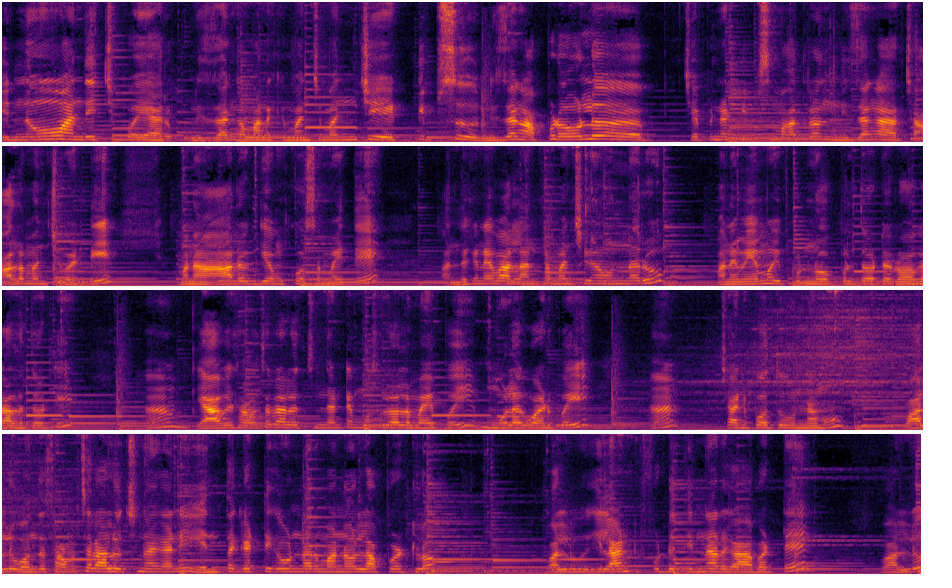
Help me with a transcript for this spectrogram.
ఎన్నో అందించిపోయారు. నిజంగా మనకి మంచి మంచి టిప్స్. నిజంగా అప్పుడోళ్ళు వాళ్ళు చెప్పిన టిప్స్ మాత్రం నిజంగా చాలా మంచివండి. మన ఆరోగ్యం కోసం అయితే అందుకనే వాళ్ళు అంత మంచిగా ఉన్నారు. మనమేమో ఇప్పుడు నొప్పులతోటి రోగాలతోటి యాభై సంవత్సరాలు వచ్చిందంటే ముసలోళ్ళం అయిపోయి మూలకు పడిపోయి చనిపోతూ ఉన్నాము. వాళ్ళు వంద సంవత్సరాలు వచ్చినా కానీ ఎంత గట్టిగా ఉన్నారు మనోళ్ళు అప్పట్లో. వాళ్ళు ఇలాంటి ఫుడ్ తిన్నారు కాబట్టే వాళ్ళు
